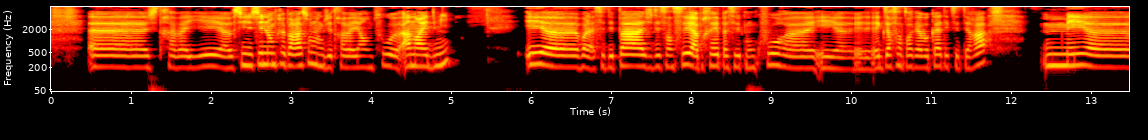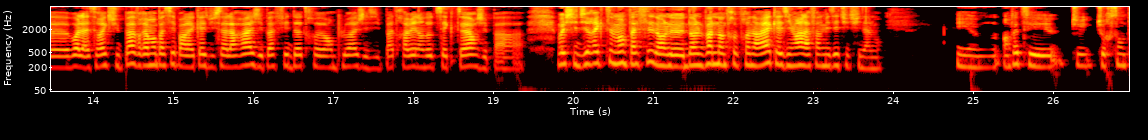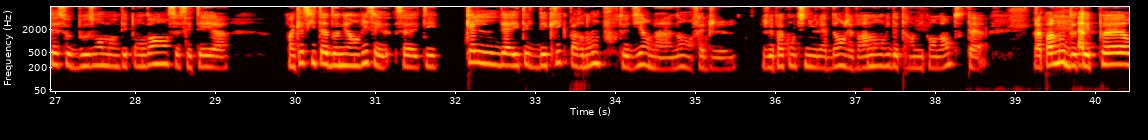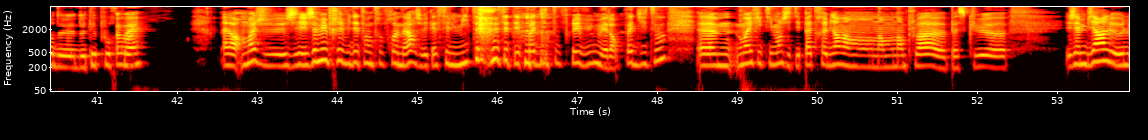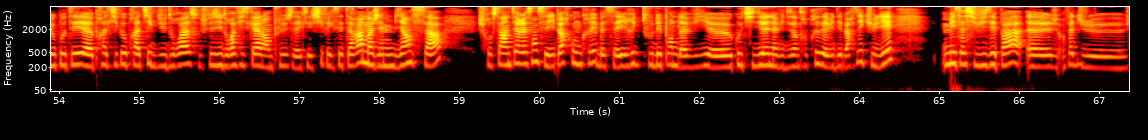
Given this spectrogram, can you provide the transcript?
j'ai travaillé. c'est une, une, longue préparation, donc j'ai travaillé en tout un an et demi. Et voilà, c'était pas, j'étais censée après passer le concours et, et, exercer en tant qu'avocate, etc. Mais euh, voilà, c'est vrai que je suis pas vraiment passée par la case du salariat, j'ai pas fait d'autres euh, emplois, j'ai pas travaillé dans d'autres secteurs, j'ai pas moi je suis directement passée dans le dans le bain de l'entrepreneuriat quasiment à la fin de mes études finalement. Et euh, en fait, c'est tu, tu ressentais ce besoin d'indépendance, c'était enfin qu'est-ce qui t'a donné envie? Ça, ça, a été quel a été le déclic pardon pour te dire bah non, en fait, je je vais pas continuer là-dedans, j'ai vraiment envie d'être indépendante? Parle-nous de tes peurs, de, de tes pourquoi. Ouais. Alors moi, je j'ai jamais prévu d'être entrepreneur. Je vais casser le mythe. C'était pas du tout prévu, mais alors pas du tout. Euh, moi, effectivement, j'étais pas très bien dans mon dans mon emploi euh, parce que euh, j'aime bien le, côté pratico-pratique du droit. Je faisais du droit fiscal en plus avec les chiffres, etc. Moi, j'aime bien ça. Je trouve ça intéressant. C'est hyper concret. Bah, ça irrigue tout dépend de la vie quotidienne, la vie des entreprises, la vie des particuliers. Mais ça suffisait pas. en fait, je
